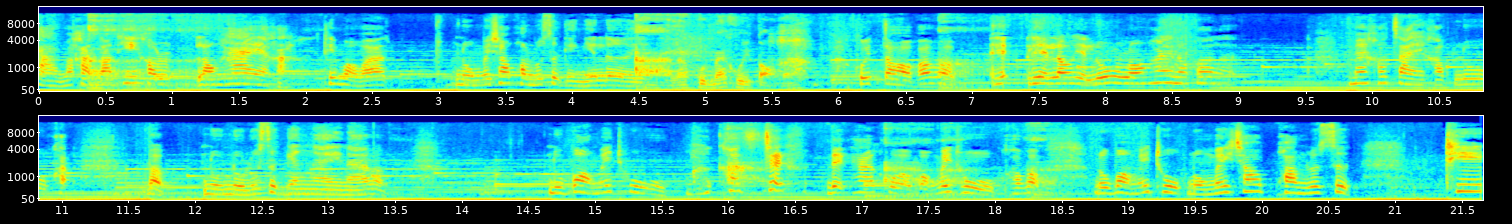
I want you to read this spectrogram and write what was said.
ถามอะค่ะ ตอนที่เขาร้องไห้อะค่ะ ที่บอกว่า หนูไม่ชอบความรู้สึกอย่างนี้เลย อ่าแล้วคุณแม่คุยต่อไหมคุยต่อก็แบบอ่าเห็นเห็นเราเห็นลูกร้องไห้แล้วก็เลยแม่เข้าใจครับลูกค่ะแบบหนูหนูรู้สึกยังไงนะแบบ หนูบอกไม่ถูกเขาเช็คเด็กห้าขวบบอกไม่ถูกเขาบอกหนูบอกไม่ถูกหนูไม่ชอบความรู้สึกที่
